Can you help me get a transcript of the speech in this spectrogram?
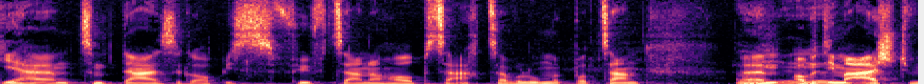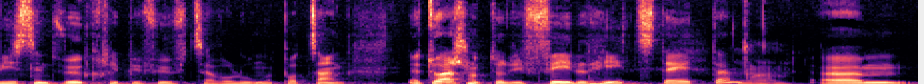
die haben zum Teil sogar bis 15,5, 16 Volumenprozent. Oh Ähm, je. aber die meisten Weine sind wirklich bei 15 Volumenprozent. Ja, Du hast natürlich viel Hitze dort. Ähm,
